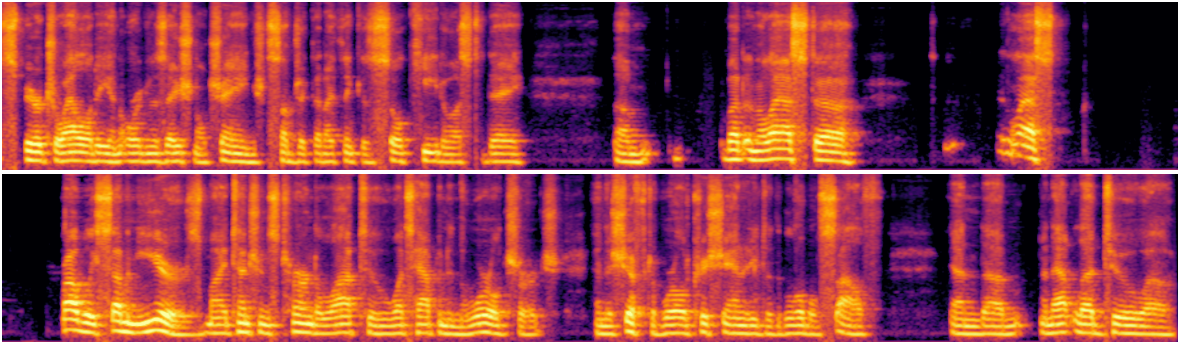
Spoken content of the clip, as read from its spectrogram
spirituality and organizational change, subject that I think is so key to us today. Um, but in the last, uh, in the last probably seven years, my attention's turned a lot to what's happened in the world church and the shift of world Christianity to the global south and um, and that led to uh,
